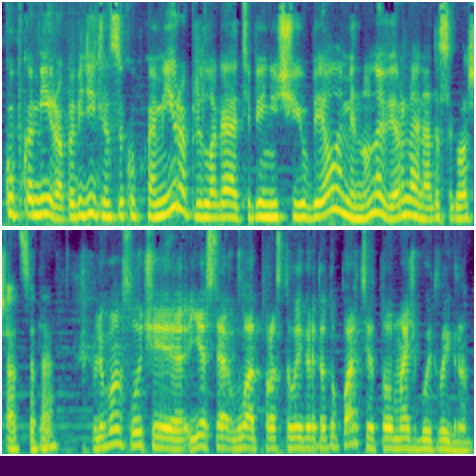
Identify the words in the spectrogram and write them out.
Кубка мира, победительница Кубка мира предлагает тебе ничью белыми, ну, наверное, надо соглашаться, да. В любом случае, если Влад просто выиграет эту партию, то матч будет выигран.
